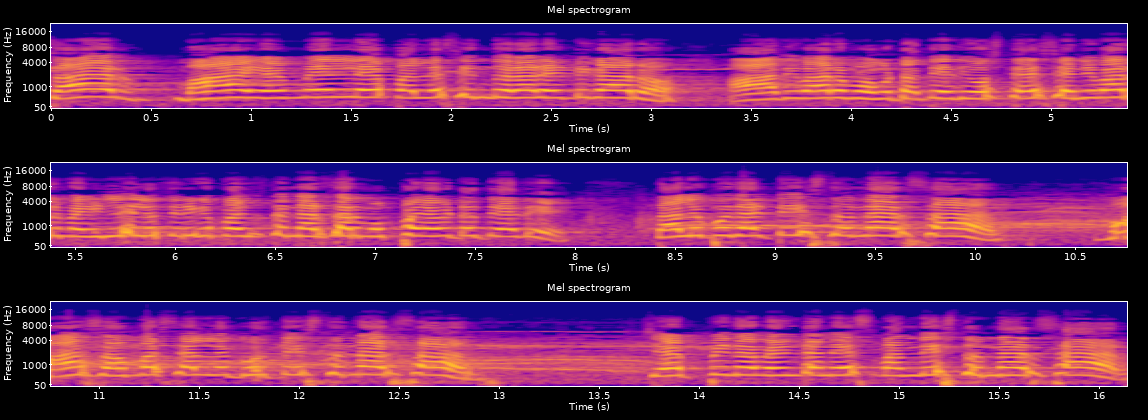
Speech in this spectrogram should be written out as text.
సార్ మా ఎమ్మెల్యే పల్లె సింధురారెడ్డి గారు ఆదివారం ఒకటో తేదీ వస్తే శనివారం ఇళ్ళు తిరిగి పంచుతున్నారు సార్ ముప్పై ఒకటో తేదీ. తలుపు దట్టిస్తున్నారు సార్. మా సమస్యలను గుర్తిస్తున్నారు సార్. చెప్పిన వెంటనే స్పందిస్తున్నారు సార్.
